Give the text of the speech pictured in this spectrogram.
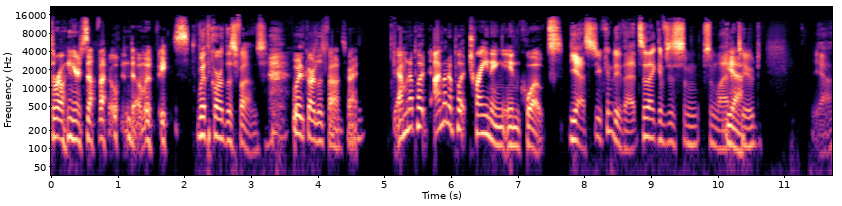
throwing yourself out a window movies with cordless phones. with cordless phones, right? I'm gonna put I'm gonna put training in quotes. Yes, you can do that. So that gives us some some latitude. Yeah.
